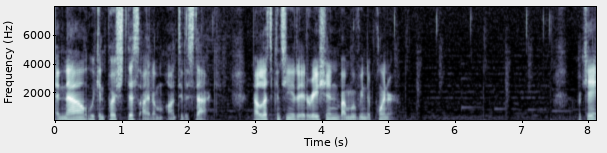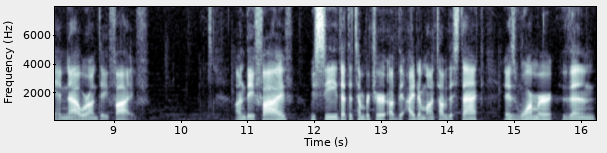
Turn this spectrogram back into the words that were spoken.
And now we can push this item onto the stack. Now let's continue the iteration by moving the pointer. Okay, and now we're on day 5. On day 5, we see that the temperature of the item on top of the stack is warmer than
